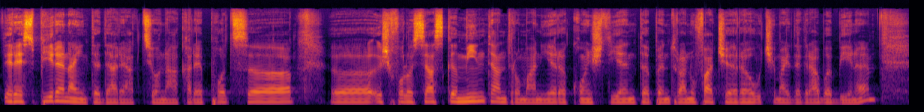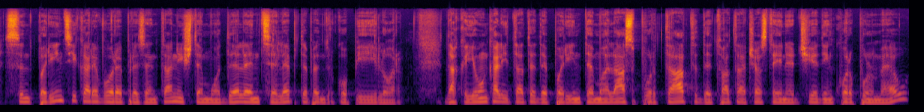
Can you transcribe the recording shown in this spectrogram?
respire înainte de a reacționa, care pot să uh, își folosească mintea într-o manieră conștientă pentru a nu face rău, ci mai degrabă bine, sunt părinții care vor reprezenta niște modele înțelepte pentru copiii lor. Dacă eu în calitate de părinte mă las purtat de toată această energie din corpul meu,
